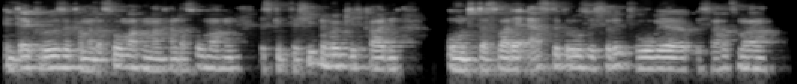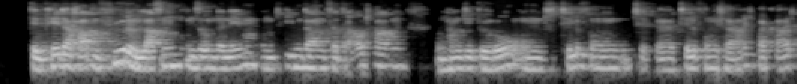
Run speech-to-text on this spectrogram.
in der Größe kann man das so machen, man kann das so machen. Es gibt verschiedene Möglichkeiten. Und das war der erste große Schritt, wo wir, ich sage jetzt mal, den Peter haben führen lassen, unser Unternehmen, und ihm dann vertraut haben und haben die Büro- und Telefon, te äh, telefonische Erreichbarkeit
